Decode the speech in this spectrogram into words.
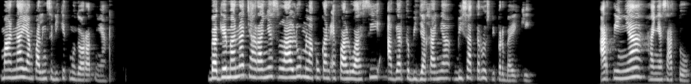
mana yang paling sedikit mudorotnya. Bagaimana caranya selalu melakukan evaluasi agar kebijakannya bisa terus diperbaiki? Artinya hanya satu,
